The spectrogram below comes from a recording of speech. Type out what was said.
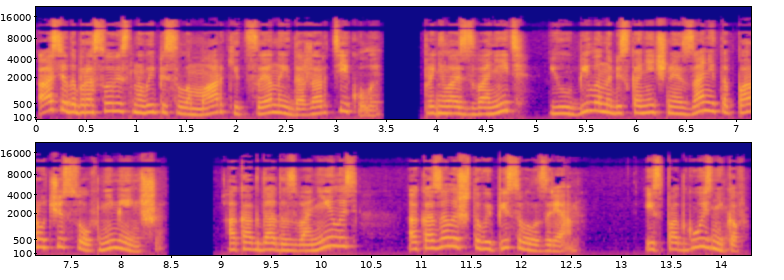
Ася добросовестно выписала марки, цены и даже артикулы, принялась звонить и убила на бесконечное занято пару часов, не меньше. А когда дозвонилась, оказалось, что выписывала зря. Из подгузников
